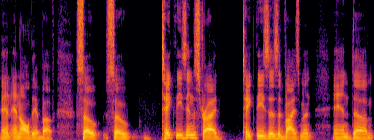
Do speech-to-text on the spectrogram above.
and, and all the above. So, so take these into stride, take these as advisement, and um,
